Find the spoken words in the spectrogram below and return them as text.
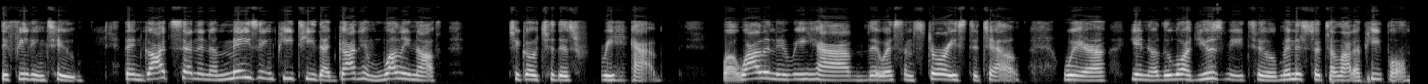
the feeding tube. Then God sent an amazing PT that got him well enough to go to this rehab. Well, while in the rehab, there were some stories to tell where, you know, the Lord used me to minister to a lot of people.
